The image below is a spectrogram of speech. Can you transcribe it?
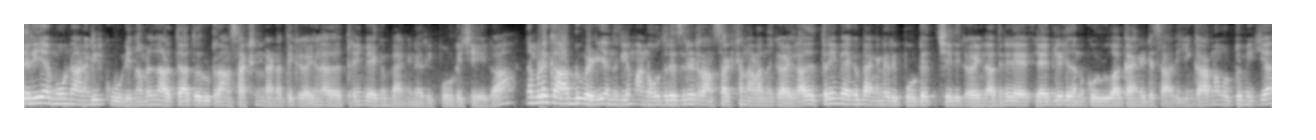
ചെറിയ എമൗണ്ട് ആണെങ്കിൽ കൂടി നമ്മൾ നടത്താത്ത ഒരു ട്രാൻസാക്ഷൻ കണ്ടെത്തി കഴിഞ്ഞാൽ അത് എത്രയും വേഗം ബാങ്കിനെ റിപ്പോർട്ട് ചെയ്യുക. നമ്മുടെ കാർഡ് വഴി എന്തെങ്കിലും അൺഓതറൈസ്ഡ് ട്രാൻസാക്ഷൻ നടന്നു കഴിഞ്ഞാൽ അത് എത്രയും വേഗം ബാങ്കിനെ റിപ്പോർട്ട് ചെയ്ത് കഴിഞ്ഞാൽ അതിന്റെ ലൈബിലിറ്റി നമുക്ക് ഒഴിവാക്കാനായിട്ട് സാധിക്കും. കാരണം ഒട്ടുമിക്ക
